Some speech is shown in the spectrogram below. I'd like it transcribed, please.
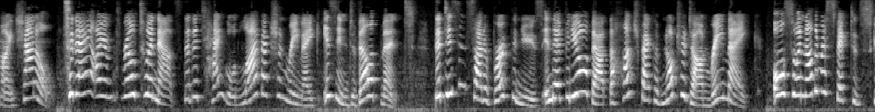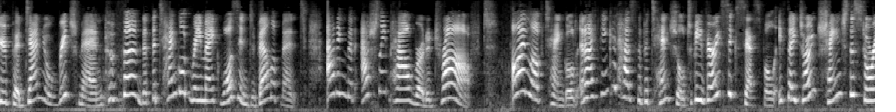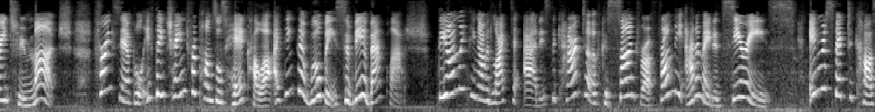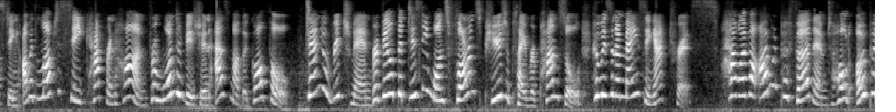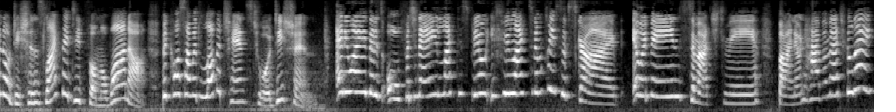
my channel. Today I am thrilled to announce that a Tangled live action remake is in development. The Diz Insider broke the news in their video about the Hunchback of Notre Dame remake. Also, another respected scooper, Daniel Richtman, confirmed that the Tangled remake was in development, adding that Ashleigh Powell wrote a draft. I love Tangled and I think it has the potential to be very successful if they don't change the story too much. For example, if they change Rapunzel's hair colour, I think there will be severe backlash. The only thing I would like to add is the character of Cassandra from the animated series. In respect to casting, I would love to see Kathryn Hahn from WandaVision as Mother Gothel. Daniel Richtman revealed that Disney wants Florence Pugh to play Rapunzel, who is an amazing actress. However, prefer them to hold open auditions like they did for Moana, because I would love a chance to audition. Anyway, that is all for today. Like this video if you liked it and please subscribe. It would mean so much to me. Bye now and have a magical day.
